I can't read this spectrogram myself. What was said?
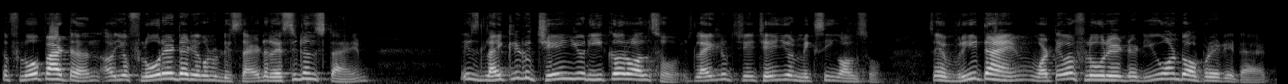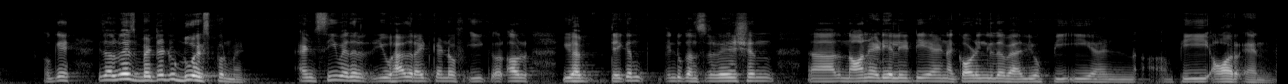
the flow pattern or your flow rate that you are going to decide, the residence time is likely to change your E curve also, it is likely to ch change your mixing also. So, every time whatever flow rate that you want to operate it at, okay, is always better to do experiment and see whether you have the right kind of E curve or you have taken into consideration uh, the non ideality and accordingly the value of P e and uh, P or n.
